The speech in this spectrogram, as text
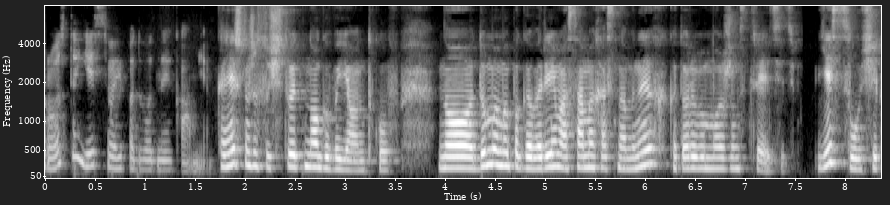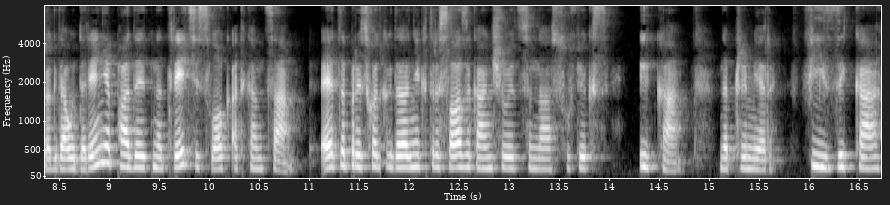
просто есть свои подводные камни. Конечно же, существует много выёнтков, но думаю, мы поговорим о самых основных, которые мы можем встретить. Есть случаи, когда ударение падает на третий слог от конца. Это происходит, когда некоторые слова заканчиваются на суффикс «ика». Например, физика,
